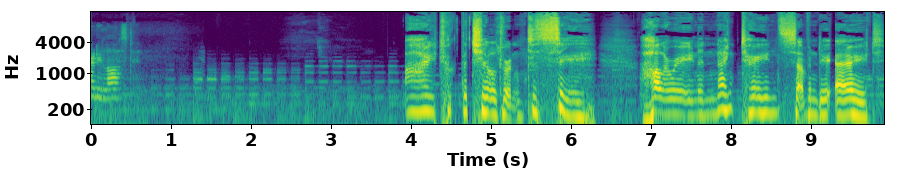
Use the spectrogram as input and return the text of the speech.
Already lost it. I took the children to see Halloween in 1978.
